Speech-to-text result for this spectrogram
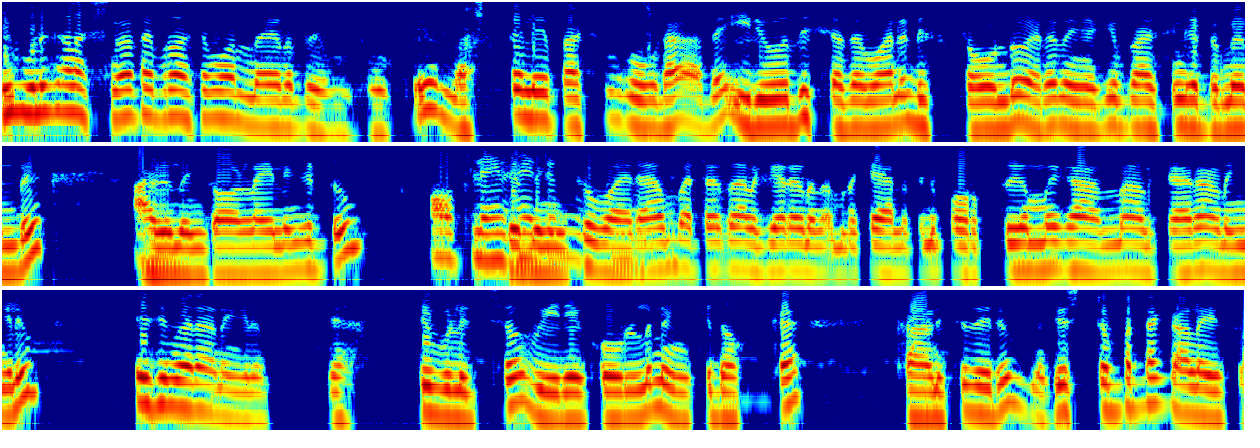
ഈ പുളി കളക്ഷൻ ആയിട്ട് ഇപ്രാവശ്യം വന്നായിരുന്നത് നിങ്ങൾക്ക് നഷ്ടമല്ലേ ഇപ്രാവശ്യം കൂടാതെ ഇരുപത് ശതമാനം ഡിസ്കൗണ്ട് വരെ നിങ്ങൾക്ക് ഇപ്രാവശ്യം കിട്ടുന്നുണ്ട്. അത് നിങ്ങൾക്ക് ഓൺലൈനിലും കിട്ടും. ഓഫ്ലൈൻ നിങ്ങൾക്ക് വരാൻ പറ്റാത്ത ആൾക്കാരാണ്. നമ്മുടെ കേരളത്തിന് പുറത്ത് നിന്ന് കാണുന്ന ആൾക്കാരാണെങ്കിലും ചേച്ചിമാരാണെങ്കിലും ജസ്റ്റ് വിളിച്ചോ വീഡിയോ കോളിൽ നിങ്ങൾക്ക് ഇതൊക്കെ കാണിച്ചു തരും. നിങ്ങൾക്ക് ഇഷ്ടപ്പെട്ട കളേഴ്സ്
